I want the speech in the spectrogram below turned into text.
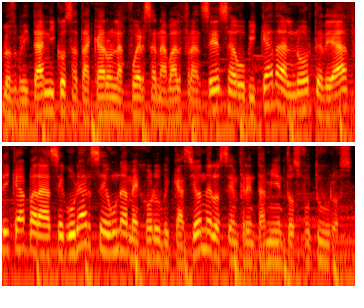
Los británicos atacaron la fuerza naval francesa ubicada al norte de África para asegurarse una mejor ubicación de los enfrentamientos futuros.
